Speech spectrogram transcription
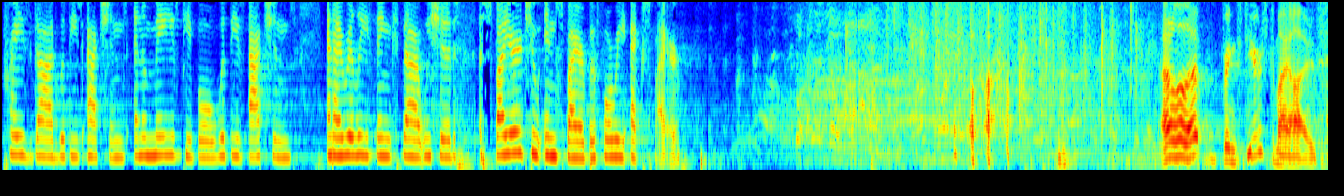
praise God with these actions and amaze people with these actions. And I really think that we should aspire to inspire before we expire. I don't know, that brings tears to my eyes.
